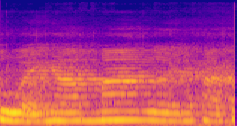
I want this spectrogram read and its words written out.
สวยงามมากเลยนะคะ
